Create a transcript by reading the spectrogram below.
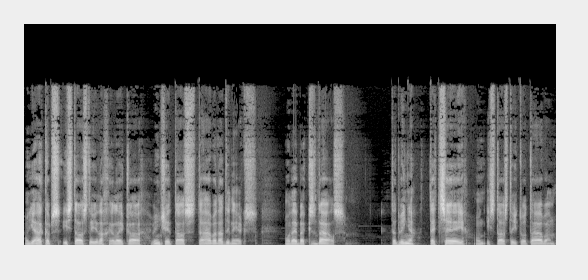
Un Jēkabs izstāstīja Rahēlai, kā viņš ir tās tēva radinieks un Rebekas dēls. Tad viņa tecēja un izstāstīja to tēvam,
